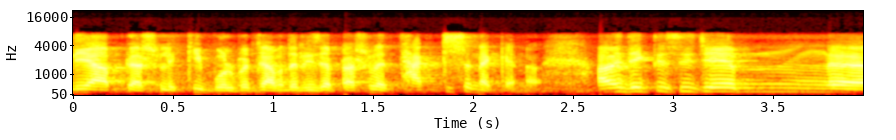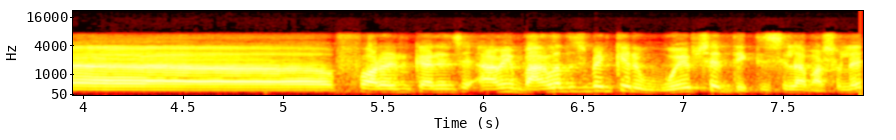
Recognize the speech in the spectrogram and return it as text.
নিয়ে আপনি আসলে কি বলবেন যে আমাদের রিজার্ভ আসলে থাকতেছে না কেন? আমি দেখতেছি যে ফরেন কারেন্সি আমি বাংলাদেশ ব্যাংকের ওয়েবসাইট দেখতেছিলাম আসলে।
